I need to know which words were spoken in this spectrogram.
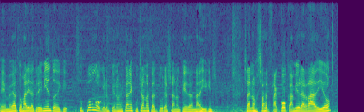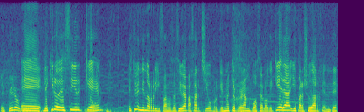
eh, me voy a tomar el atrevimiento de que supongo que los que nos están escuchando a esta altura ya no queda nadie que ya nos ya sacó, cambió la radio. Espero que. Eh, les quiero decir que No. Estoy vendiendo rifas, o sea, si voy a pasar chivo porque es nuestro programa y puedo hacer lo que quiera y es para ayudar gente.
